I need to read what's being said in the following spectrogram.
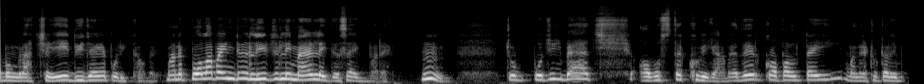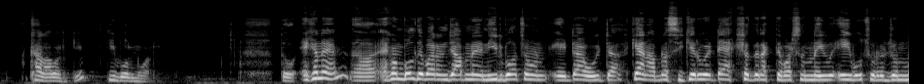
এবং রাজশাহী, এই দুই জায়গায় পরীক্ষা হবে। মানে পোলা পাইন্টের লিটারেলি মেরে লাইতেছে একবারে। হুম? তো পঁচিশ ব্যাচ অবস্থা খুবই খারাপ। এদের কপালটাই মানে টোটালি খারাপ আর কি। কী বলব আর? তো এখানে এখন বলতে পারেন যে আপনি নির্বাচন এটা ওইটা। কেন আপনার সিকের ওয়েটা একসাথে রাখতে পারছেন না এই বছরের জন্য?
